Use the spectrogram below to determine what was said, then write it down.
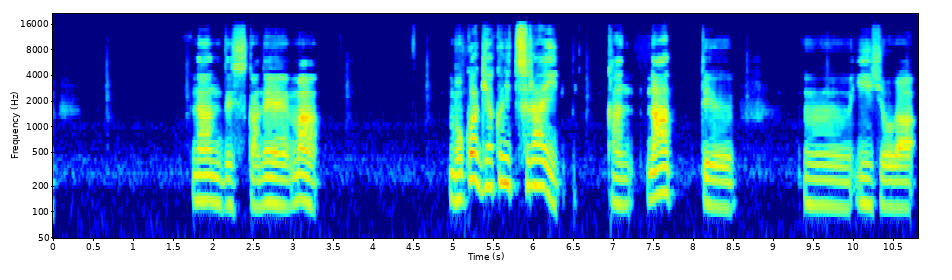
ん。なんですかね。まあ僕は逆に辛いかなっていううん印象が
